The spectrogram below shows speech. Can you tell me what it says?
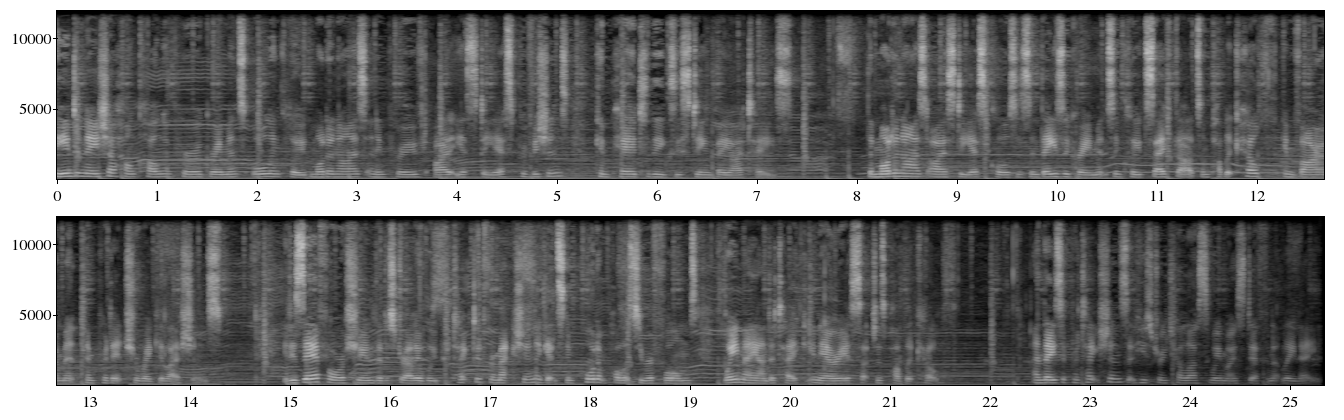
The Indonesia, Hong Kong and Peru agreements all include modernised and improved ISDS provisions compared to the existing BITs. The modernised ISDS clauses in these agreements include safeguards on public health, environment and prudential regulations. It is therefore assumed that Australia will be protected from action against important policy reforms we may undertake in areas such as public health. And these are protections that history tell us we most definitely need.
